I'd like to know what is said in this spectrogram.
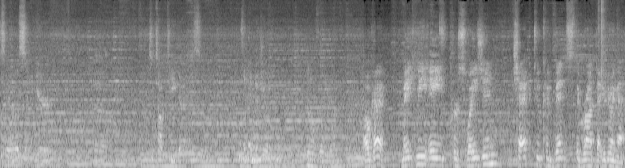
Say I was sent here uh, to talk to you guys to join. Okay. Make me a persuasion check to convince the grunt that you're doing that.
